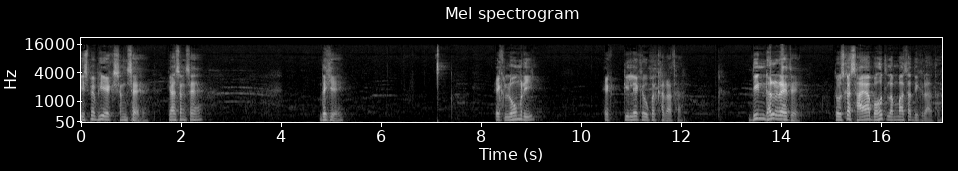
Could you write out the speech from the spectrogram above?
इसमें भी एक संशय है। क्या संशय है? देखिए, एक लोमड़ी एक टीले के ऊपर खड़ा था। दिन ढल रहे थे तो उसका साया बहुत लंबा सा दिख रहा था।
